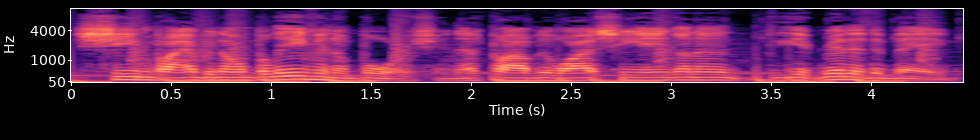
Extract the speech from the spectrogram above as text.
she probably don't believe in abortion that's probably why she ain't gonna get rid of the baby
